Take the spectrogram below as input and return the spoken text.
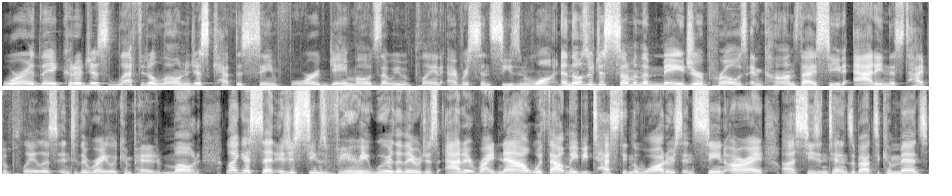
where they could have just left it alone and just kept the same four game modes that we've been playing ever since season one. And those are just some of the major pros and cons that I see adding this type of playlist into the regular competitive mode. Like I said, it just seems very weird that they were just at it right now without maybe testing the waters and seeing, all right, uh, season 10 is about to commence.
